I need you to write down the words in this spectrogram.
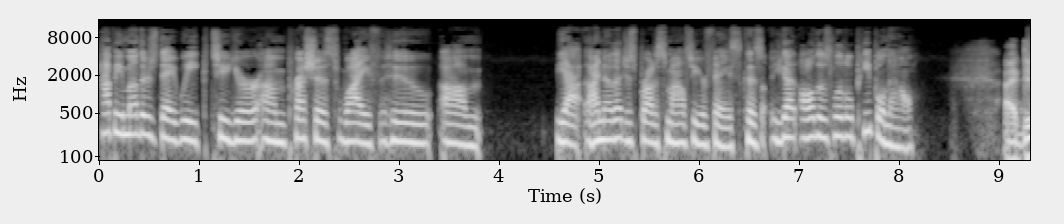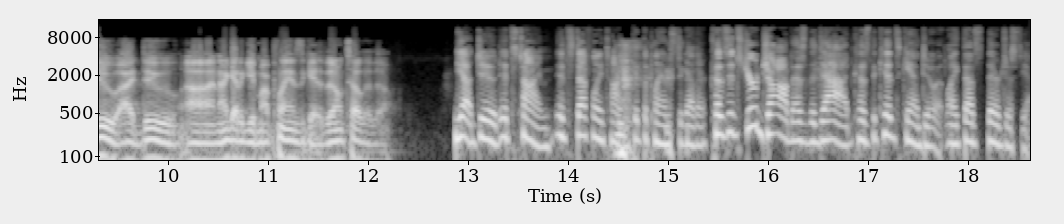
Happy Mother's Day week to your um, precious wife, who, um, yeah, I know that just brought a smile to your face because you got all those little people now. I do, I do, uh, and I got to get my plans together. Don't tell her though. Yeah, dude, it's time. It's definitely time to get the plans together because it's your job as the dad because the kids can't do it. Like that's they're just yeah.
